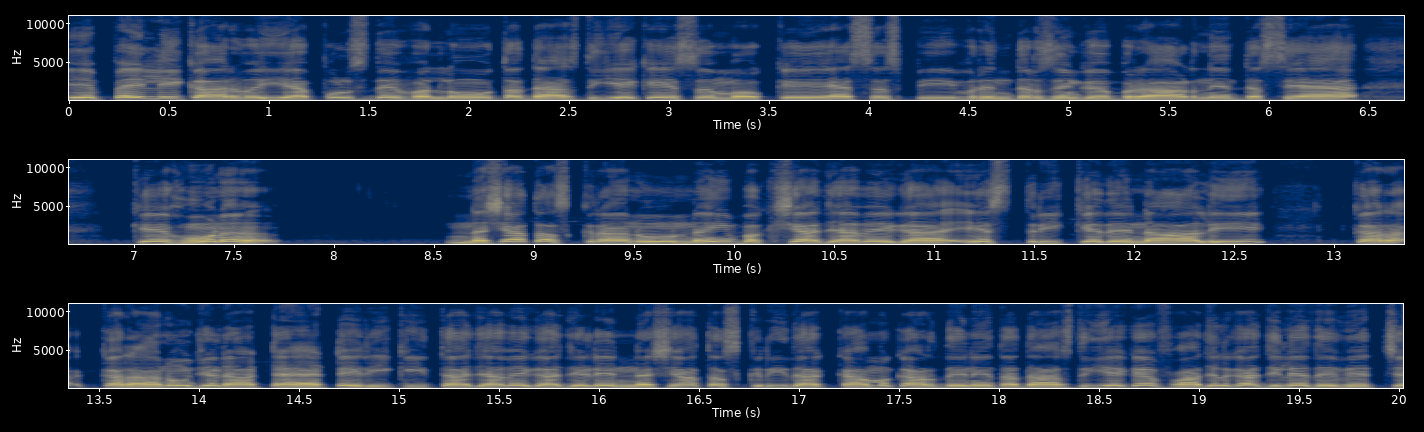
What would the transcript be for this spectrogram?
ਇਹ ਪਹਿਲੀ ਕਾਰਵਾਈ ਹੈ। ਪੁਲਿਸ ਦੇ ਵੱਲੋਂ ਤਾਂ ਦੱਸ ਦਈਏ ਕਿ ਇਸ ਮੌਕੇ ਐਸਐਸਪੀ ਵਰਿੰਦਰ ਸਿੰਘ ਬਰਾੜ ਨੇ ਦੱਸਿਆ ਕਿ ਹੁਣ ਨਸ਼ਾ ਤਸਕਰਾਂ ਨੂੰ ਨਹੀਂ ਬਖਸ਼ਿਆ ਜਾਵੇਗਾ। ਇਸ ਤਰੀਕੇ ਦੇ ਨਾਲ ਹੀ ਘਰ, ਘਰਾਂ ਨੂੰ ਜਿਹੜਾ ਢਹਿ ਢੇਰੀ ਕੀਤਾ ਜਾਵੇਗਾ। ਜਿਹੜੇ ਨਸ਼ਾ ਤਸਕਰੀ ਦਾ ਕੰਮ ਕਰਦੇ ਨੇ ਤਾਂ ਦੱਸ ਦਈਏ ਕਿ ਫਾਜ਼ਿਲਕਾ ਜ਼ਿਲ੍ਹੇ ਦੇ ਵਿੱਚ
